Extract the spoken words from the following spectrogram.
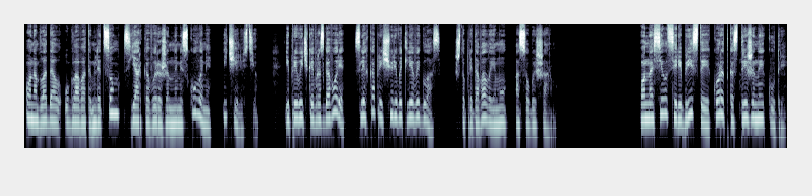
Он обладал угловатым лицом с ярко выраженными скулами и челюстью и привычкой в разговоре слегка прищуривать левый глаз, что придавало ему особый шарм. Он носил серебристые, коротко стриженные кудри.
